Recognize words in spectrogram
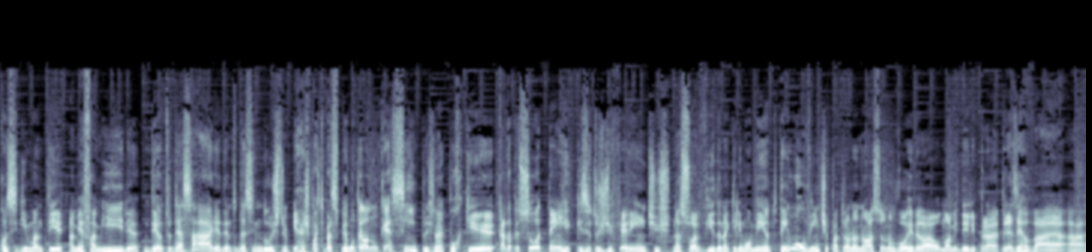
conseguir manter a minha família dentro dessa área, dentro dessa indústria. E a resposta para essa pergunta ela nunca é simples, né? Porque cada pessoa tem requisitos diferentes na sua vida naquele momento. Tem um ouvinte patrona nosso, eu não vou revelar o nome dele para preservar a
